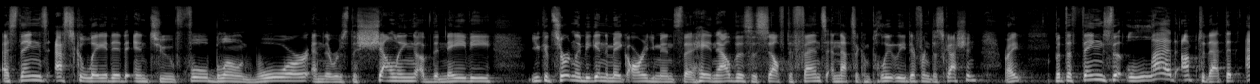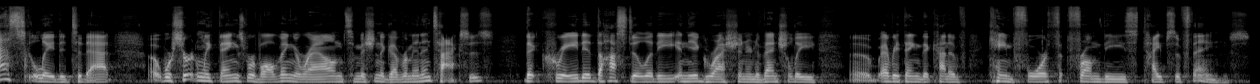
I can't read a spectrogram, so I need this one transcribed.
As things escalated into full blown war and there was the shelling of the Navy, you could certainly begin to make arguments that, hey, now this is self defense, and that's a completely different discussion, right? But the things that led up to that, that escalated to that, uh, were certainly things revolving around submission to government and taxes that created the hostility and the aggression and eventually uh, everything that kind of came forth from these types of things.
